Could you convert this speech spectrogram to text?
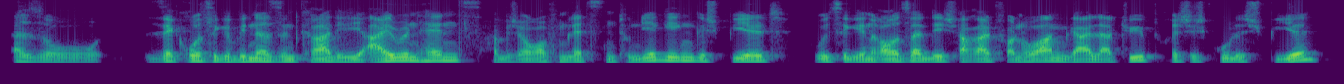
Also sehr große Gewinner sind gerade die Iron Hands, habe ich auch auf dem letzten Turnier gegen gespielt. Grüße gehen raus an dich, Harald von Horn, geiler Typ, richtig cooles Spiel.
